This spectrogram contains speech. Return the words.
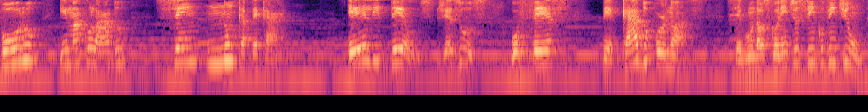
puro, imaculado, sem nunca pecar. Ele, Deus, Jesus, o fez pecado por nós, segundo aos Coríntios 5, 21.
